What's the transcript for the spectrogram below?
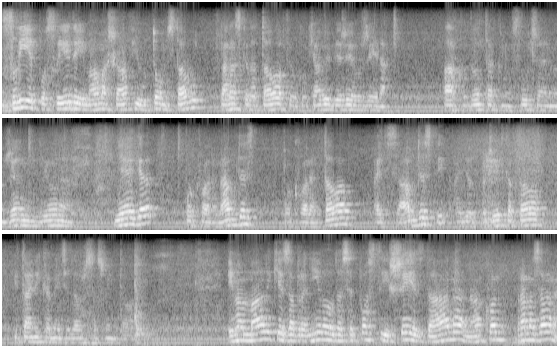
slijepo slijede i mama Šafiju u tom stavu, danas kada tavafe oko kjabe bježe u žena. Ako dotaknu slučajno ženu ili ona njega, pokvaran abdest, pokvaren tavav, ajde se abdesti, ajde od početka tavav i taj nikad neće završi sa svojim tavavom. Imam Malik je zabranjivao da se posti šest dana nakon Ramazana.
